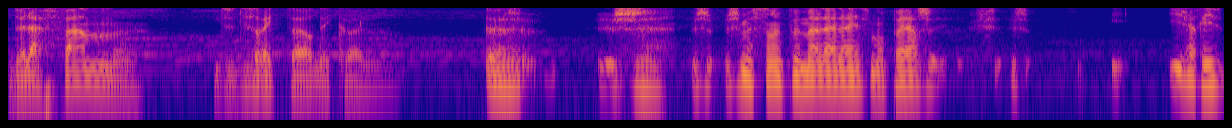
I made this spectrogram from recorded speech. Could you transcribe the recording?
de la femme du directeur d'école. Euh, je, je, je me sens un peu mal à l'aise, mon père. Je, je- il- arrive,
